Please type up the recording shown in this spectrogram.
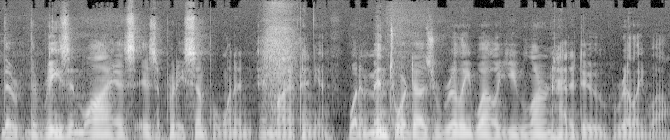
The the reason why is is a pretty simple one in, in my opinion. What a mentor does really well, you learn how to do really well.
